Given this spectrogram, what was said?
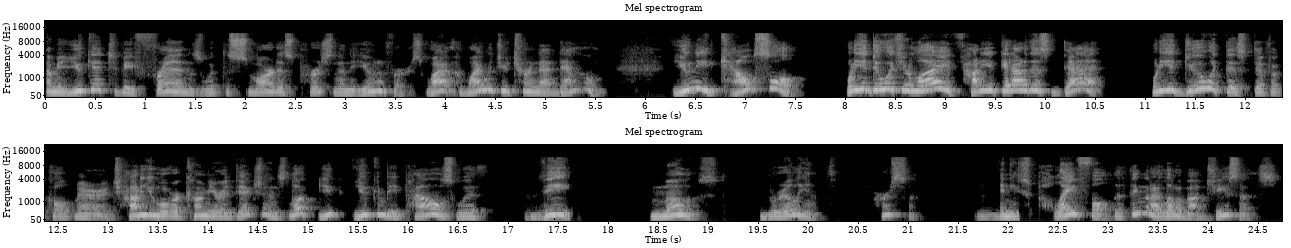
I mean you get to be friends with the smartest person in the universe. Why why would you turn that down? You need counsel. What do you do with your life? How do you get out of this debt? What do you do with this difficult marriage? How do you overcome your addictions? Look you you can be pals with mm-hmm. the most brilliant person. Mm. And he's playful. The thing that I love about Jesus,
